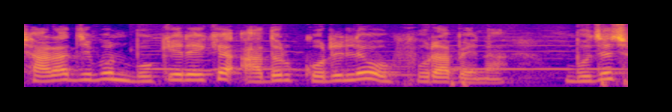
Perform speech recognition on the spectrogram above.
সারা জীবন বুকে রেখে আদর করিলেও ফুরাবে না। বুঝেছ?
